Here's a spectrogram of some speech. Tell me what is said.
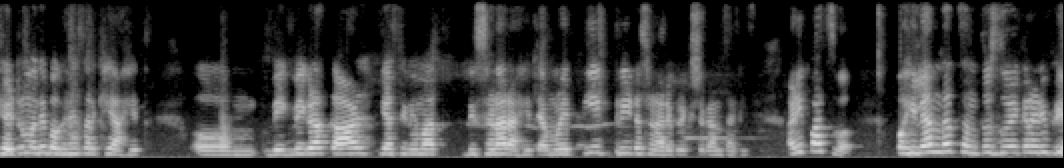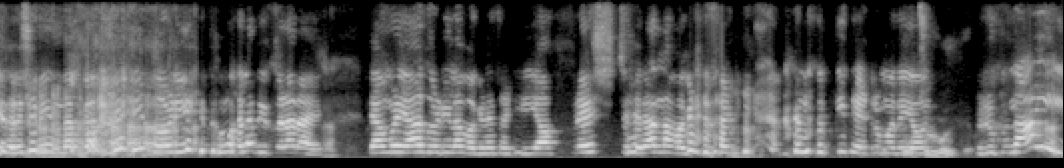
थिएटरमध्ये बघण्यासारखे आहेत. वेगवेगळा काळ या सिनेमात दिसणार आहे त्यामुळे ती एक ट्रीट असणार आहे प्रेक्षकांसाठी. आणि पाचवं पहिल्यांदाच संतोष जुवेकर आणि प्रियदर्शनी इंदलकर ही जोडी तुम्हाला दिसणार आहे. त्यामुळे या जोडीला बघण्यासाठी या फ्रेश चेहऱ्यांना बघण्यासाठी नक्की थिएटरमध्ये येऊन रुक नाही!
